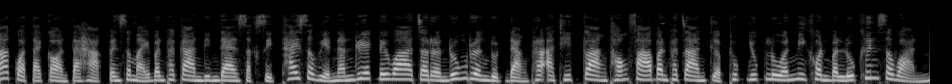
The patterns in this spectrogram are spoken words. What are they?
มากกว่าแต่ก่อน แต่หากเป็นสมัยบรรพการดินแดนศักดิ์สิทธิ์ไทเสวียนนั้นเรียกได้ว่าเจริญรุ่งเรืองดุจดั่งพระอาทิตย์กลางท้องฟ้าบรรพจารย์เกือบทุกยุคล้วนมีคนบรรลุขึ้นสวรรค์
